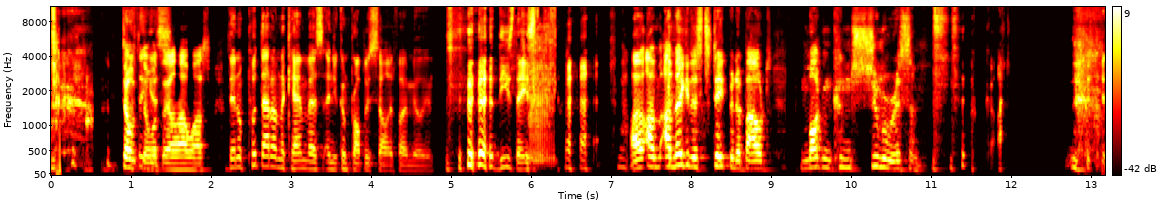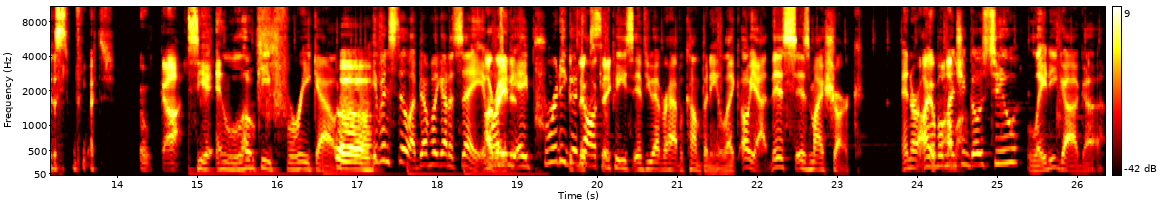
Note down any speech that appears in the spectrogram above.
Don't thing know what is- the hell that was. Then I'll put that on the canvas, and you can probably sell it for a million these days. I'll, I'm, I'm making a statement about modern consumerism. oh God, just watch. Oh God. See it and low-key freak out. Uh, Even still, I've definitely got to say, it I must be it. a pretty good talking sick. piece if you ever have a company. Like, oh yeah, this is my shark. And our Why honorable Obama? mention goes to Lady Gaga.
